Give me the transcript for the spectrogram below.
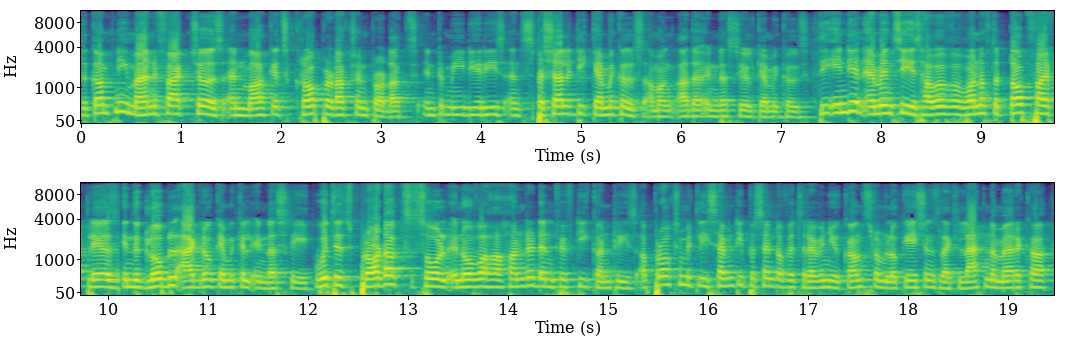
The company manufactures and markets crop production products, intermediaries, and specialty chemicals, among other industrial chemicals. The Indian MNC is, however, one of the top five players in the global agrochemical industry, with its products sold in over 150 countries. Approximately 70% of its revenue comes from locations like Latin America,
